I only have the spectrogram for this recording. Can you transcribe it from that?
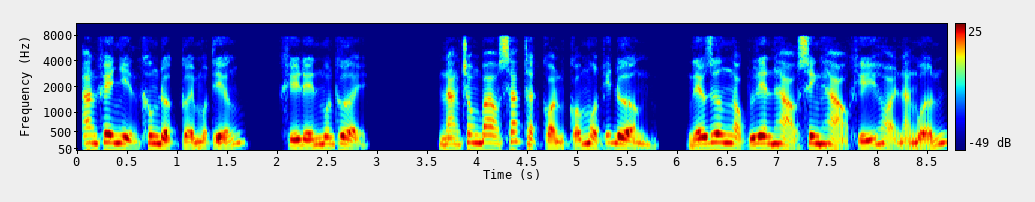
An Khê nhịn không được cười một tiếng, khí đến muốn cười. Nàng trong bao xác thật còn có một ít đường, nếu Dương Ngọc Liên hảo sinh hảo khí hỏi nàng muốn,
